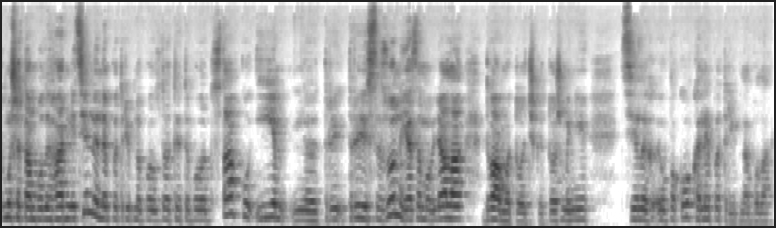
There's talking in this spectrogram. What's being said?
Тому що там були гарні ціни, не потрібно було платити було доставку. І три, три сезони я замовляла два моточки. Тож мені ціла упаковка не потрібна була.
